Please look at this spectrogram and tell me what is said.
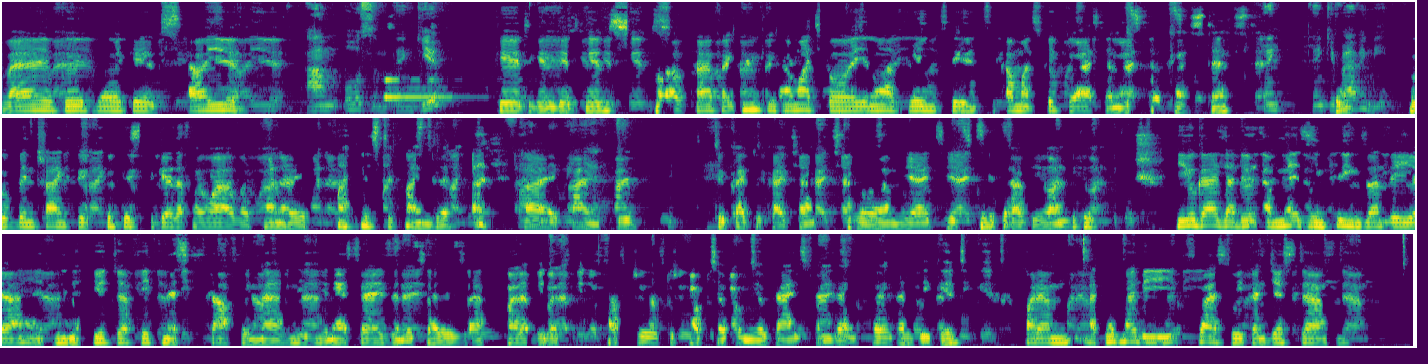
Very good, very good. How are you? I'm awesome, thank you. Good, good, good, good. Wow, perfect. Thank you very much for you know agreeing to, to come and speak to us on this podcast. eh? Thank, thank you for having me. We've been trying to put this together for a while, but finally managed to find uh, time to to cut to catch up. So um, yeah, it's it's good to have you on. Because you guys are doing amazing things on the uh, the future fitness stuff in uh, in, in essays and as well as uh, quite a bit of stuff to to capture from you guys from them. So that'll be good. But um, I thought maybe first we can just um,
